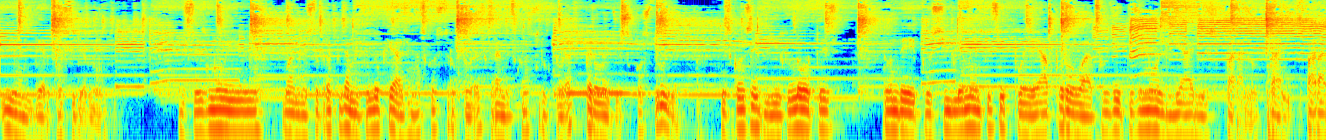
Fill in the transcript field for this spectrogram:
y vender posteriormente. Esto es muy bueno, esto prácticamente es lo que hacen las constructoras, grandes constructoras, pero ellos construyen, es conseguir lotes donde posiblemente se puede aprobar proyectos inmobiliarios para, para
